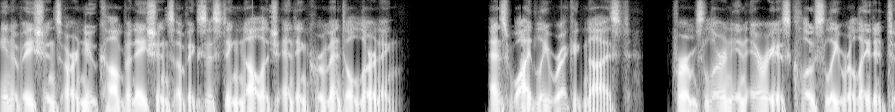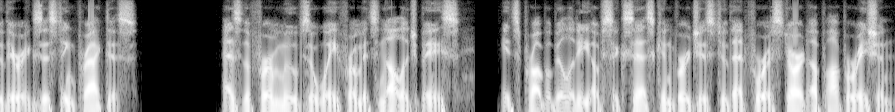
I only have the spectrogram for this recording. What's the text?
innovations are new combinations of existing knowledge and incremental learning. As widely recognized, firms learn in areas closely related to their existing practice. As the firm moves away from its knowledge base, its probability of success converges to that for a startup operation.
